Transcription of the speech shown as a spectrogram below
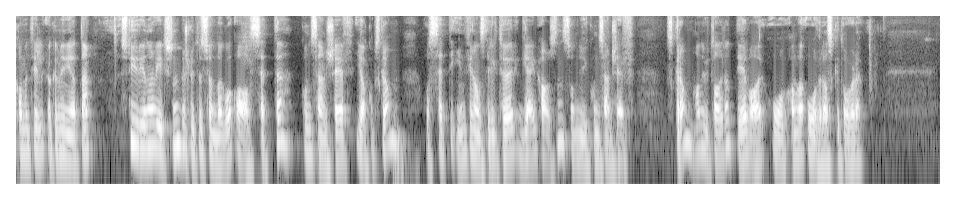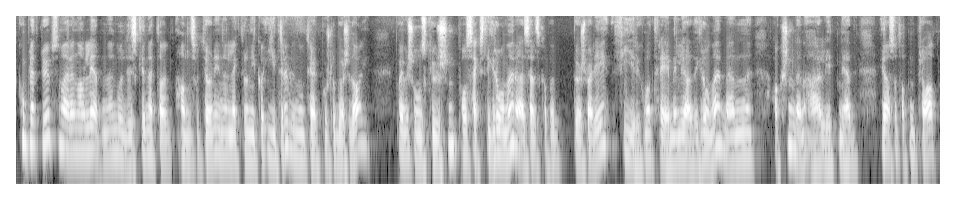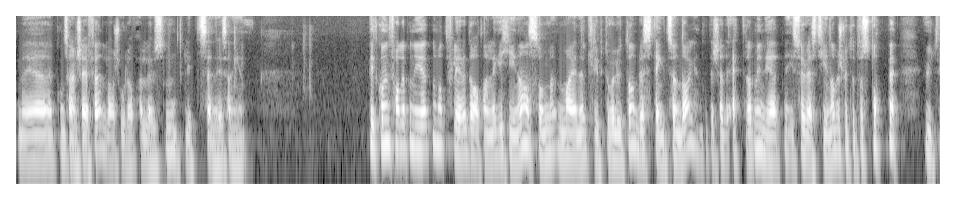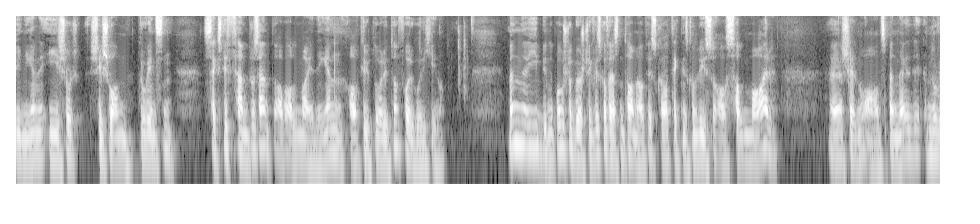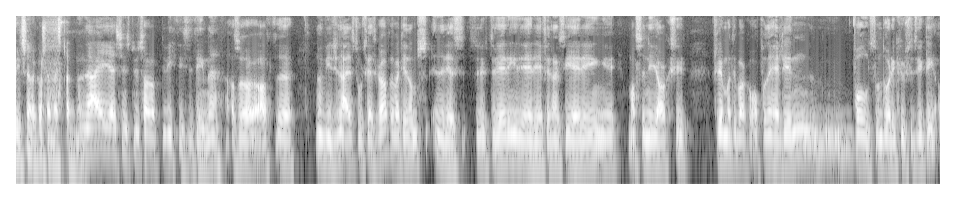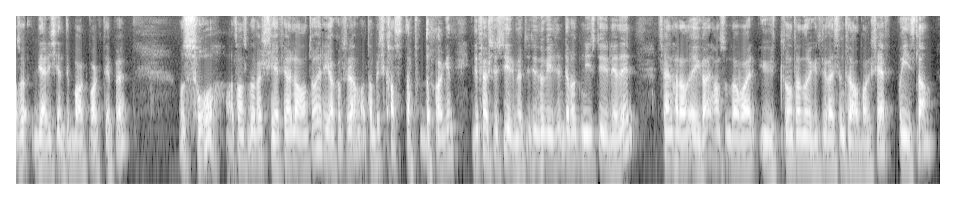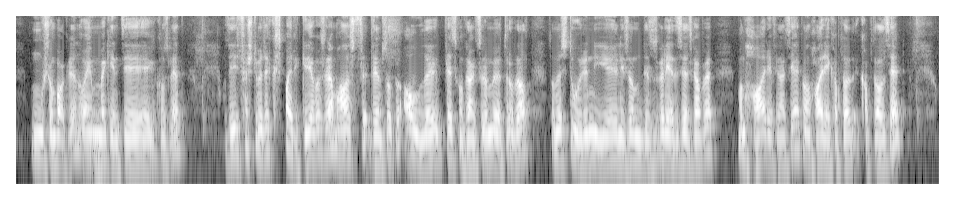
velkommen til Økonominyhetene. Styret i Norwegian besluttet søndag å avsette konsernsjef Jakob Skram og sette inn finansdirektør Geir Karlsen som ny konsernsjef. Skram han uttaler at var, han var overrasket over det. Komplett Group, som er en av ledende nordiske netthandelsaktørene innen elektronikk og IT, ble notert på Oslo Børs i dag. På emisjonskursen på 60 kroner er selskapet børsverdi 4,3 milliarder kroner, men aksjen den er litt ned. Vi har også tatt en prat med konsernsjefen Lars Olav Arlausen litt senere i sendingen. Bitcoin faller på nyheten om at flere dataanlegg i Kina som miner kryptovaluta, ble stengt søndag. Dette skjedde etter at myndighetene i Sørvest-Kina besluttet å stoppe utvinningen i Sichuan-provinsen. 65% av all miningen av kryptovaluta foregår i Kina. Men vi begynner på Oslo Børs. Vi skal forresten ta med at vi skal ha teknisk analyse av SalMar. Eh, skjer det noe annet spennende? Norwegian er vel kanskje det mest spennende? Nei, jeg syns du tar opp de viktigste tingene. Altså at uh Norwegian er et stort selskap. Det har vært gjennom en restrukturering, refinansiering, masse nye aksjer. Frem og tilbake, opp og ned hele tiden. Voldsomt dårlig kursutvikling. Altså, det er det kjente bak bakteppet. Og så at han som har vært sjef i halvannet år, Jakob Schram, at han ble kasta på dagen i det første styremøtet til Norwegian. Det var et ny styreleder, Svein Harald Øygard, han som da var utlånt fra Norge til å være sentralbanksjef på Island. Morsom bakgrunn, og McKinsey-konsulent. Og de første møtene sparker Jakob Skram. Han har fremstått på alle pressekonferanser og møter overalt som det store, nye, liksom, det som skal lede selskapet. Man har refinansiert, man har rekapitalisert.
